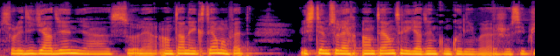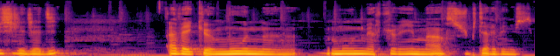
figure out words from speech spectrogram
sur les dix gardiennes, il y a solaire interne et externe, en fait. Le système solaire interne, c'est les gardiennes qu'on connaît, voilà, je sais plus si je l'ai déjà dit. Avec euh, Moon, euh, Moon, Mercury, Mars, Jupiter et Vénus.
